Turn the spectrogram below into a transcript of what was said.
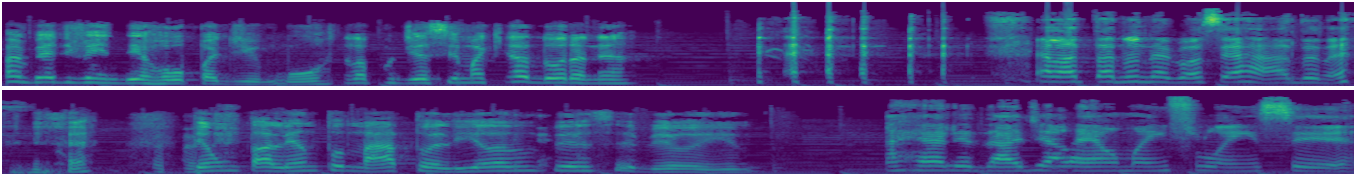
Ao invés de vender roupa de morto, ela podia ser maquiadora, né? Ela tá no negócio errado, né? Tem um talento nato ali, ela não percebeu ainda. Na realidade, ela é uma influencer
